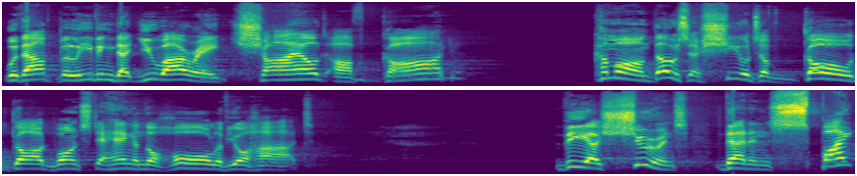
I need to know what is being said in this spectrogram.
without believing that you are a child of God. Come on, those are shields of gold God wants to hang in the hall of your heart. The assurance that, in spite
